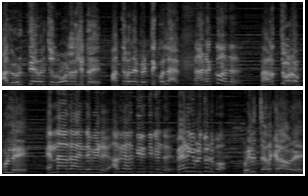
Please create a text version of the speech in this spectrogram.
അതിൽ ഒരുത്തിയെ വരച്ച് റോൾ എറിഞ്ഞിട്ട് പത്തുവനെ വെട്ടിക്കൊല്ലാൻ. നടക്കും അത്. നടത്തോടോ പുല്ലേ? എന്നാ അതാ എന്റെ വീട്. അതിനകത്ത് തിരുത്തിയിട്ടുണ്ട്. വേണമെങ്കിൽ വിളിച്ചോണ്ട് പോ. പിടിച്ചിറക്കണ അവരെ.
